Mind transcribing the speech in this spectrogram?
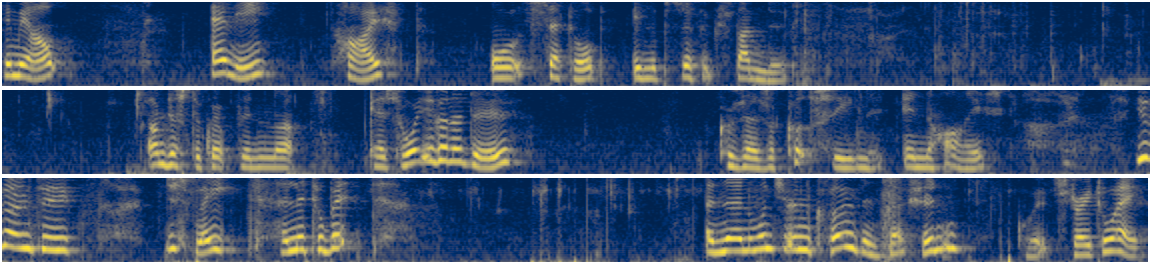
hear me out, any heist or setup in the Pacific Standard. I'm just equipping that. Okay, so what you're gonna do, because there's a cutscene in the heist, you're going to just wait a little bit. And then once you're in the clothing section, quit straight away.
